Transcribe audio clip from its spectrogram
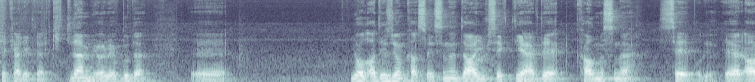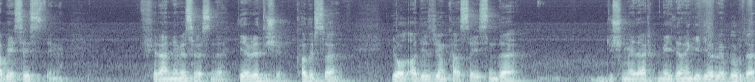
tekerlekler kilitlenmiyor ve bu da e, yol adezyon katsayısını daha yüksek değerde kalmasına sebep oluyor. Eğer ABS sistemi frenleme sırasında devre dışı kalırsa yol adezyon katsayısında düşmeler meydana geliyor ve burada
